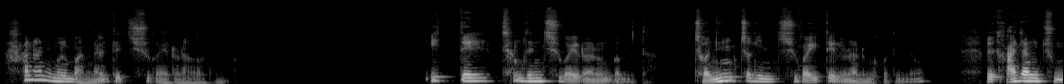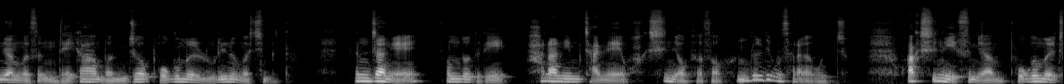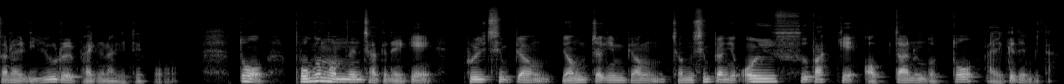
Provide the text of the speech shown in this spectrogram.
하나님을 만날 때 치유가 일어나거든요. 이때 참된 치유가 일어나는 겁니다. 전인적인 치유가 이때 일어나는 거거든요. 가장 중요한 것은 내가 먼저 복음을 누리는 것입니다. 현장에 성도들이 하나님 자녀의 확신이 없어서 흔들리고 살아가고 있죠. 확신이 있으면 복음을 전할 이유를 발견하게 되고 또 복음 없는 자들에게 불침병, 영적인 병, 정신병이 올 수밖에 없다는 것도 알게 됩니다.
